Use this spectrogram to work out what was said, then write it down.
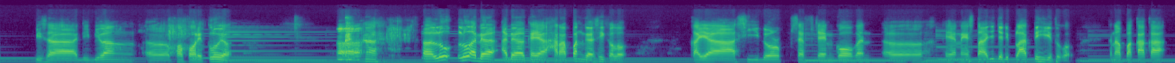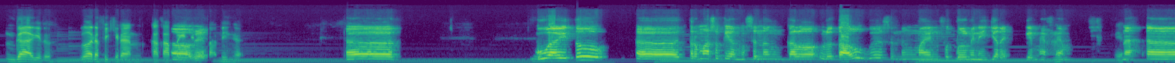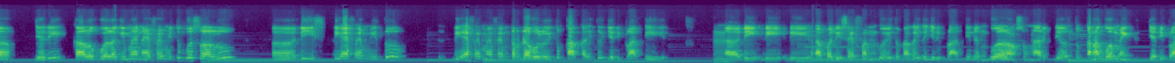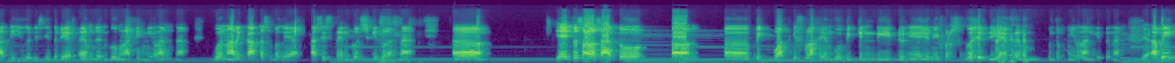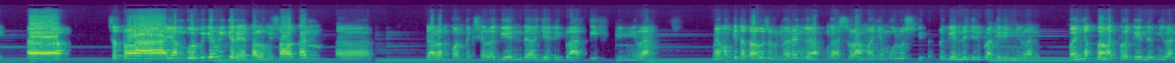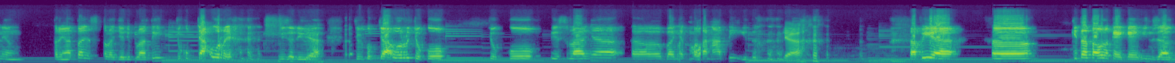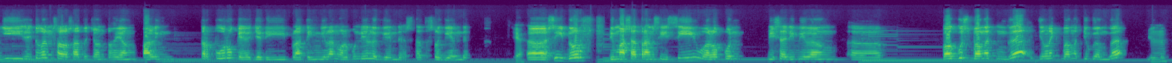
bisa dibilang uh, favorit lu ya. Uh -uh. Nah, uh, lu lu ada ada kayak harapan gak sih kalau kayak Sidor, Shevchenko kan uh, kayak Nesta aja jadi pelatih gitu kok. Kenapa kakak enggak gitu? Lu ada pikiran kakak pengen oh, okay. jadi pelatih enggak? Uh, gua itu uh, termasuk yang seneng kalau lu tahu gue seneng main football manager ya game FM. Yeah. Nah uh, jadi kalau gue lagi main FM itu gue selalu uh, di di FM itu di FM FM terdahulu itu kakak itu jadi pelatih gitu. Hmm. Uh, di di di apa di Seven gue itu kakak itu jadi pelatih dan gue langsung narik dia untuk karena gue make jadi pelatih juga di situ di FM dan gue melatih Milan nah gue narik kakak sebagai asisten coach gitu lah nah uh, ya itu salah satu uh, uh, big what if lah yang gue bikin di dunia universe gue di FM untuk Milan gitu nah yeah. tapi uh, setelah yang gue pikir-pikir ya kalau misalkan uh, dalam konteksnya legenda jadi pelatih di Milan memang kita tahu sebenarnya nggak nggak selamanya mulus gitu legenda jadi pelatih di Milan banyak banget legenda Milan yang ternyata setelah jadi pelatih cukup caur ya bisa dibilang yeah. cukup caur cukup cukup istilahnya uh, banyak makan hati gitu ya yeah. tapi ya uh, kita tahu lah kayak kayak Inzaghi itu kan salah satu contoh yang paling terpuruk ya jadi pelatih Milan walaupun dia legenda status legenda. Yeah. Ya. Uh, si Dorf di masa transisi walaupun bisa dibilang uh, bagus banget enggak, jelek banget juga enggak gitu. Hmm.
